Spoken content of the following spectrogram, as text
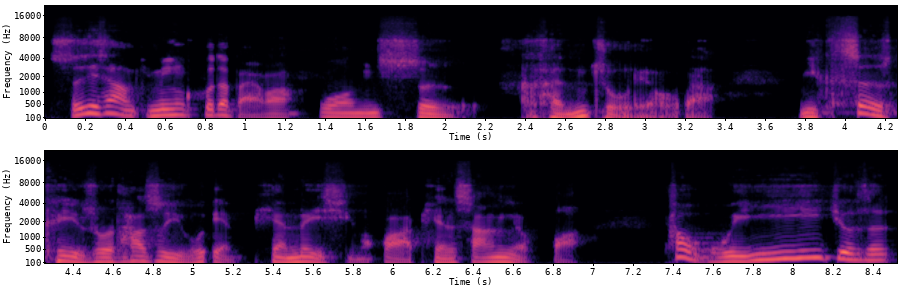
实际上贫民窟的百万富翁是很主流的。你甚至可以说它是有点偏类型化、偏商业化。它唯一就是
